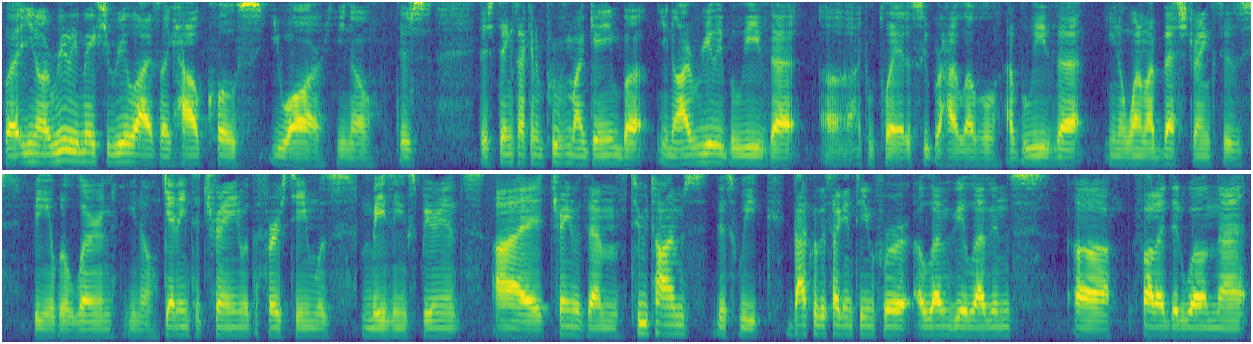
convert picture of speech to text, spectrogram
but you know, it really makes you realize like how close you are. You know, there's there's things I can improve in my game, but you know, I really believe that uh, I can play at a super high level. I believe that you know one of my best strengths is being able to learn. You know, getting to train with the first team was amazing experience. I trained with them two times this week. Back with the second team for 11 v 11s. Uh, thought I did well in that.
